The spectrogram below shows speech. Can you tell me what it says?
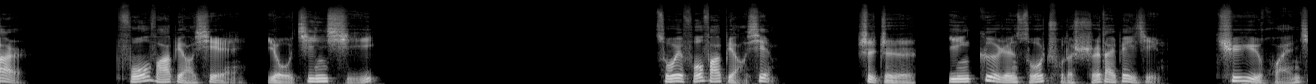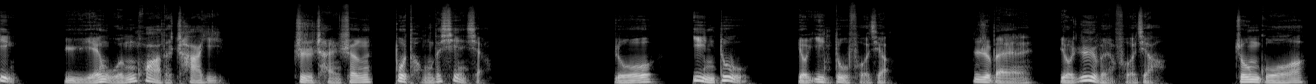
二，佛法表现有今习。所谓佛法表现，是指因个人所处的时代背景、区域环境、语言文化的差异，致产生不同的现象。如印度有印度佛教，日本有日本佛教，中国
